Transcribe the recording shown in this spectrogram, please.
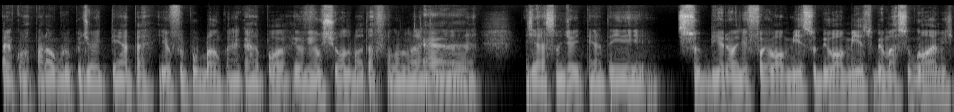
pra incorporar o grupo de 80 e eu fui pro banco, né, cara? Pô, eu vi um show do Botafogo no Maracanã, É. né? Geração de 80. E subiram ali, foi o Almir, subiu o Almir, subiu o Márcio Gomes,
